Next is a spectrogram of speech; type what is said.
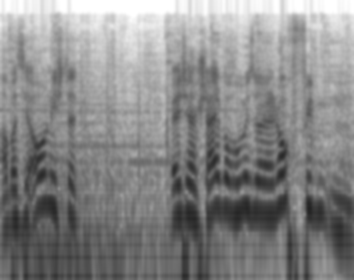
Aber ja auch nicht das... Welcher Steinbruch müssen wir denn noch finden?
